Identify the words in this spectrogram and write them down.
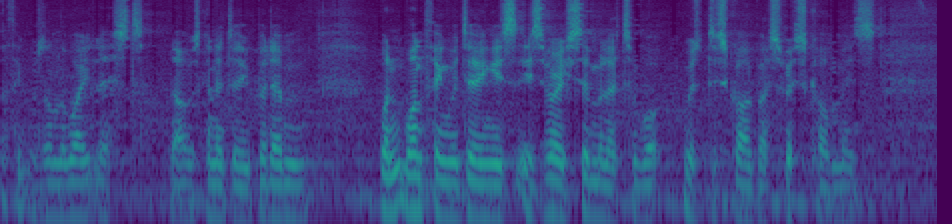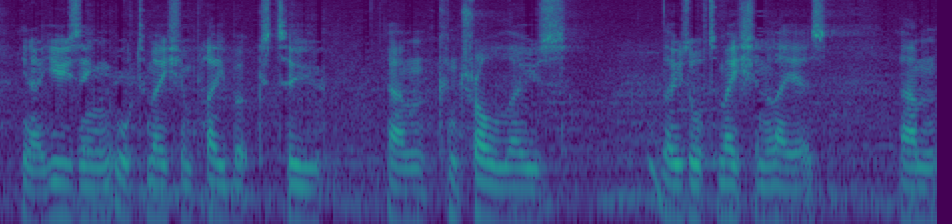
I think was on the wait list that I was going to do. But um, one, one thing we're doing is, is very similar to what was described by Swisscom is, you know, using automation playbooks to um, control those those automation layers. Um,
